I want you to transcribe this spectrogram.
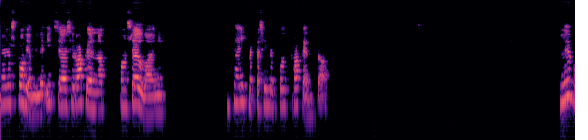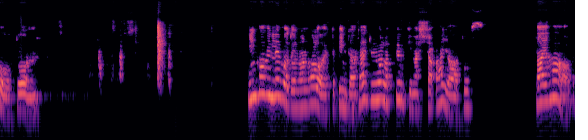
Ja jos pohja, mille itseäsi rakennat, on sellainen, mitä ihmettä sille voit rakentaa? Levoton. Niin kovin levoton on olo, että pintaan täytyy olla pyrkimässä ajatus tai haave.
